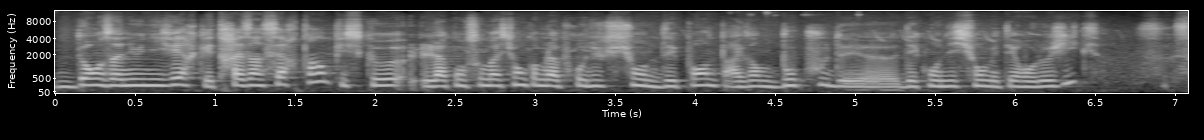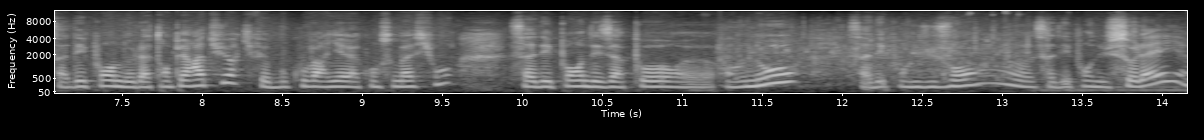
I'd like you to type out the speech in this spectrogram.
dans un univers qui est très incertain, puisque la consommation comme la production dépendent par exemple beaucoup des euh, conditions météorologiques ça dépend de la température qui fait beaucoup varier la consommation, ça dépend des apports euh, en eau, ça dépend du vent, euh, ça dépend du soleil.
